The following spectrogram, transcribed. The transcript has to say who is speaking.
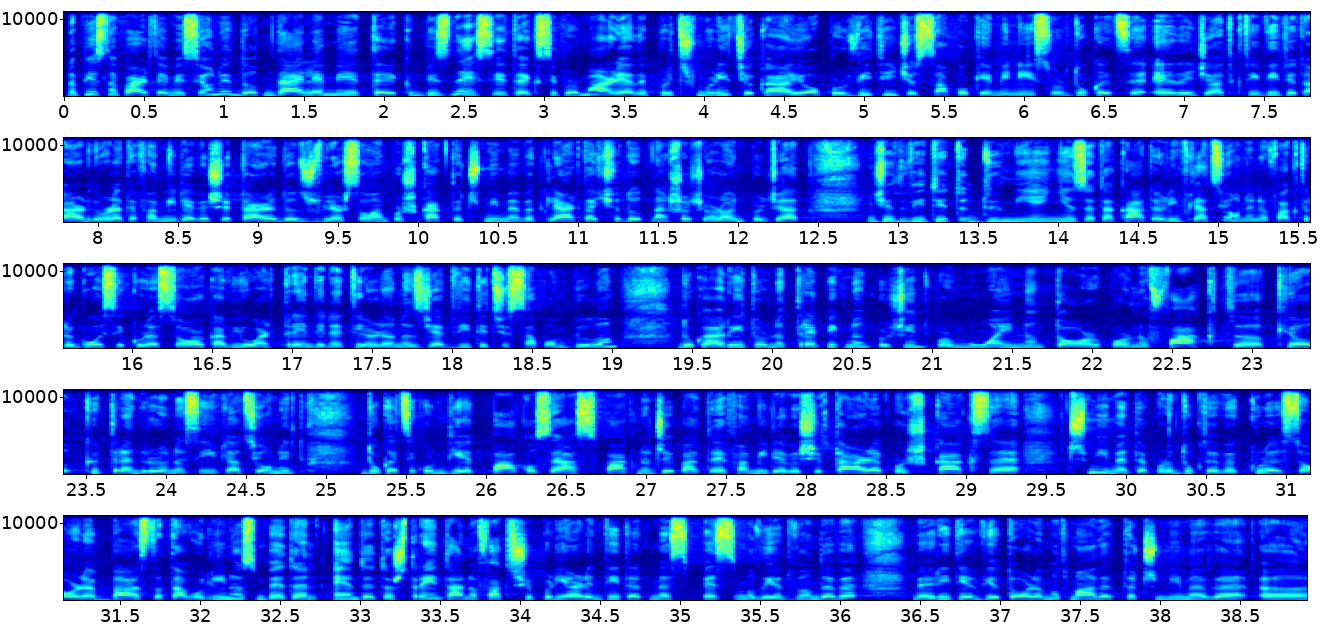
Speaker 1: Në pjesën e parë të emisionit do të ndalemi tek biznesi, tek sipërmarrja dhe pritshmëritë që ka ajo për vitin që sapo kemi nisur. Duket se edhe gjatë këtij viti të ardhurat e familjeve shqiptare do të zhvlerësohen për shkak të çmimeve të larta që do të na shoqërojnë përgjatë Gjithë vitit dy mijë e njëzet e katër, inflacioni, në fakt, treguesi kryesor, ka vijuar trendin e tij rënës gjatë vitit që sapo mbyllëm, duke arritur në tre pikë nëntë përqind për muajin nëntor, por në fakt, kjo, ky trend rënës i inflacionit duket sikur ndihet pak ose aspak në xhepat e familjeve shqiptare për shkak se çmimet e produkteve kryesore bazë të tavolinës mbeten ende të shtrenjta. Në fakt, Shqipëria renditet mes pesëmbëdhjetë vendeve me rritjen vjetore më të madhe të çmimeve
